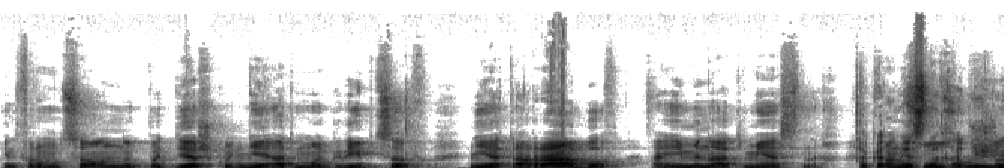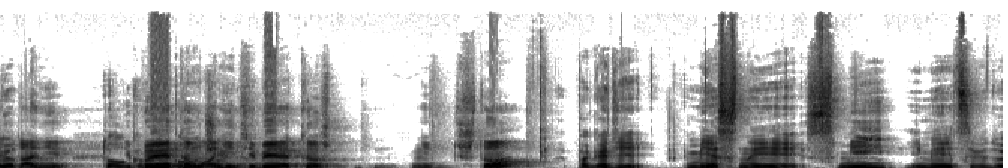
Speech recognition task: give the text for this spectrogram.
информационную поддержку не от магрибцев, не от арабов, а именно от местных. Так от местных они же они... И поэтому они тебе это... Что? Погоди, местные СМИ, имеется в виду,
